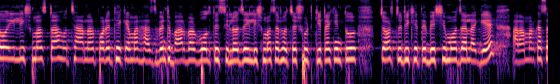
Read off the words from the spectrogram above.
তো ইলিশ মাছটা হচ্ছে আনার পরে থেকে আমার হাজব্যান্ড বারবার বলতেছিল যে ইলিশ মাছের হচ্ছে শুটকিটা কিন্তু চচ্চড়ি খেতে বেশি মজা লাগে। আর আমার কাছে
